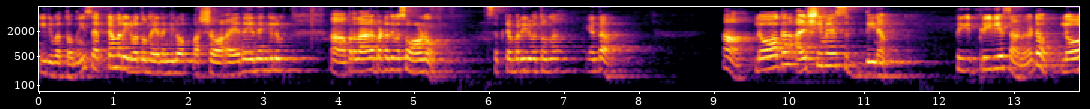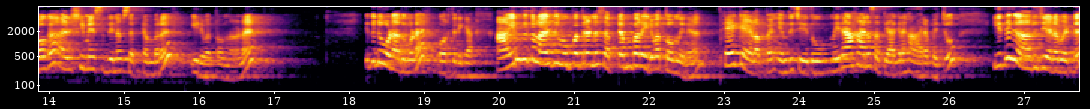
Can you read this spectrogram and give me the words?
ഇരുപത്തൊന്ന്. ഈ സെപ്റ്റംബർ ഇരുപത്തൊന്ന് ഏതെങ്കിലും വർഷം ഏത് ഏതെങ്കിലും പ്രധാനപ്പെട്ട ദിവസമാണോ? സെപ്റ്റംബർ ഇരുപത്തൊന്ന്? എന്താ? ആ ലോക അൾഷിമേഴ്സ് ദിനം. പ്രീവിയസ് ആണ് കേട്ടോ. ലോക അൾഷിമേഴ്സ് ദിനം സെപ്റ്റംബർ ഇരുപത്തൊന്നാണ്. ഇതിന്റെ കൂടെ അതുകൂടെ ഓർത്തിരിക്കുക ആയിരത്തി തൊള്ളായിരത്തി മുപ്പത്തിരണ്ട് സെപ്റ്റംബർ ഇരുപത്തൊന്നിന് കെ കേളപ്പൻ എന്തു ചെയ്തു? നിരാഹാര സത്യാഗ്രഹം ആരംഭിച്ചു. ഇത് ഗാന്ധിജി ഇടപെട്ട്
